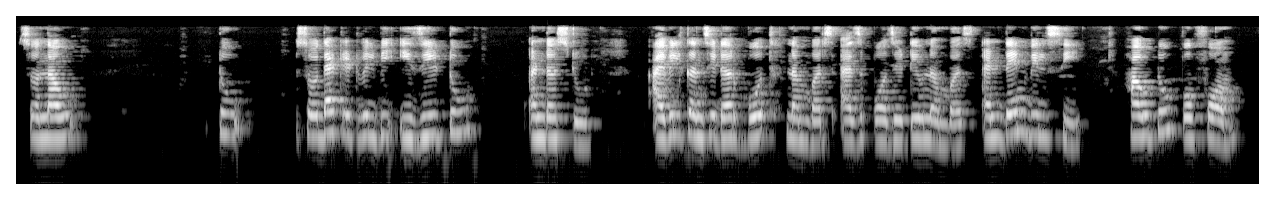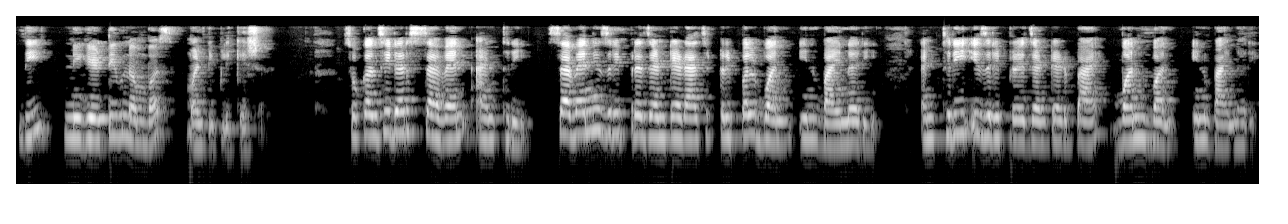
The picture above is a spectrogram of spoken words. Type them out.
So now to so that it will be easy to understood I will consider both numbers as positive numbers and then we'll see how to perform the negative numbers multiplication. So consider 7 and 3. 7 is represented as triple 1 in binary and 3 is represented by 1 1 in binary.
